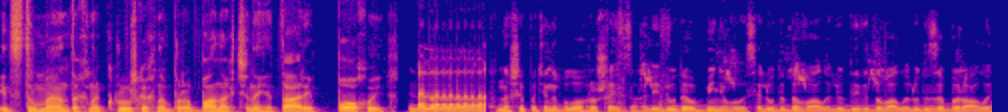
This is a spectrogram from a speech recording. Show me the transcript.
інструментах, на кружках, на барабанах чи на гітарі. Похуй. На шипоті не було грошей взагалі. Люди обмінювалися, люди давали, люди віддавали, люди забирали.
